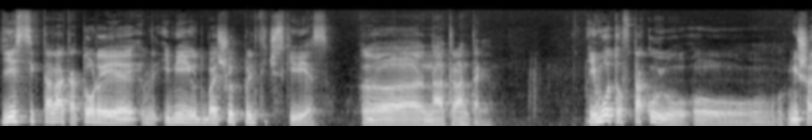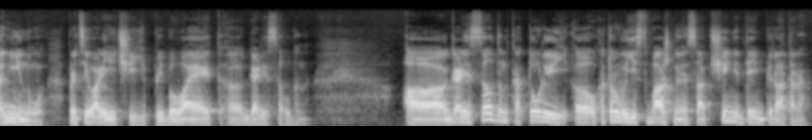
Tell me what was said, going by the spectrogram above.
Есть сектора, которые имеют большой политический вес э, на Транторе. И вот в такую о, мешанину противоречий прибывает э, Гарри Селдон. А, Гарри Селдон, который, э, у которого есть важное сообщение для императора.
